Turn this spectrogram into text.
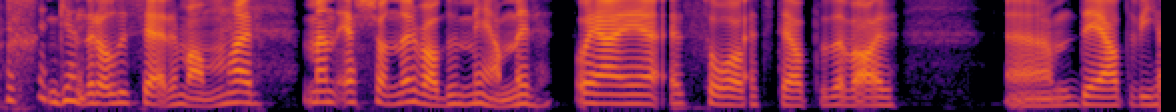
generaliserer mannen her. Men jeg skjønner hva du mener. Og jeg så et sted at det var um, Det at vi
